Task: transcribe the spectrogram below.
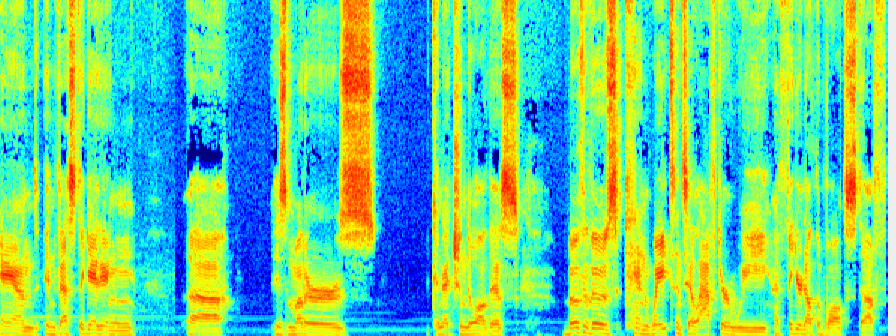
and investigating. Uh, his mother's connection to all this. Both of those can wait until after we have figured out the vault stuff.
